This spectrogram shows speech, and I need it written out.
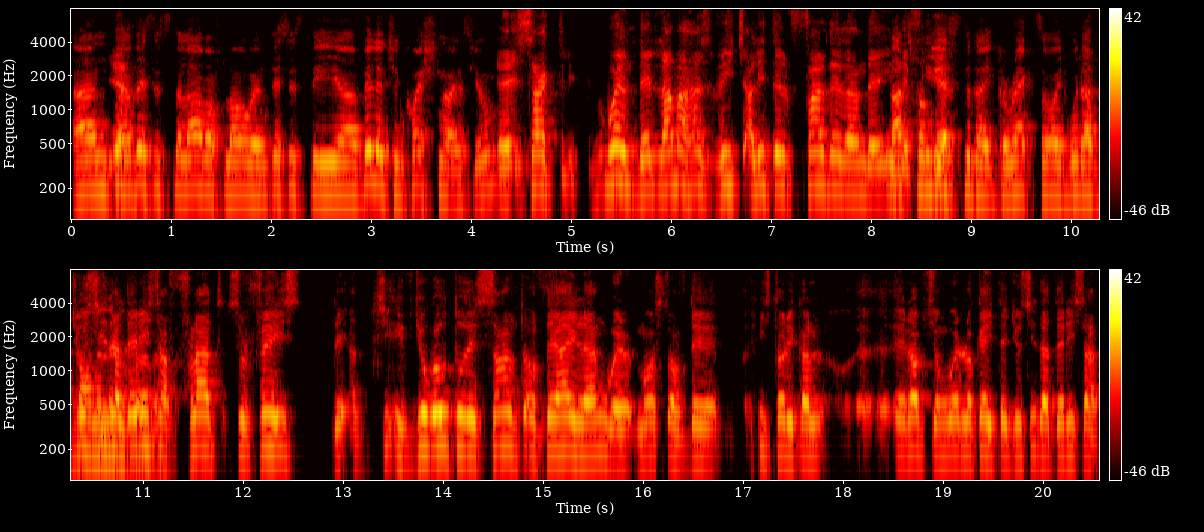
and uh, yeah. this is the lava flow, and this is the uh, village in question, I assume. Exactly. Well, the lava has reached a little farther than the. That's the from yesterday, correct? So it would have but you see that there further. is a flat surface. The, if you go to the south of the island, where most of the historical eruption were located, you see that there is a,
